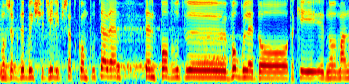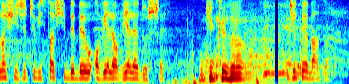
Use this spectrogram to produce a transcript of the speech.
może gdyby siedzieli przed komputerem, ten powód e, w ogóle do takiej normalności rzeczywistości by był o wiele, o wiele dłuższy. Dziękuję za rozmowę. Dziękuję bardzo.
